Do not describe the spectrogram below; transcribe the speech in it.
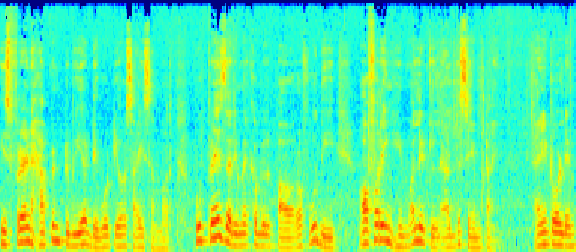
his friend happened to be a devotee of Sai Samarth who praised the remarkable power of Udi, offering him a little at the same time. And he told him,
